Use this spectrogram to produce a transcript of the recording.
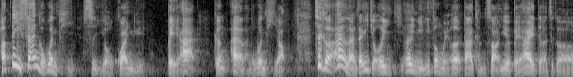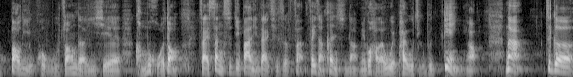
好，第三个问题是有关于北爱跟爱尔兰的问题啊。这个爱尔兰在一九二一二一年一分为二，大家可能知道，因为北爱的这个暴力或武装的一些恐怖活动，在上世纪八十年代其实非非常横行啊。美国好莱坞也拍过几部电影啊。那这个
